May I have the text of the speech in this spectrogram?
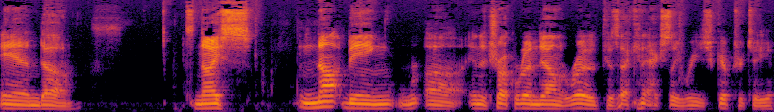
and uh, it's nice not being uh, in the truck running down the road because I can actually read scripture to you.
